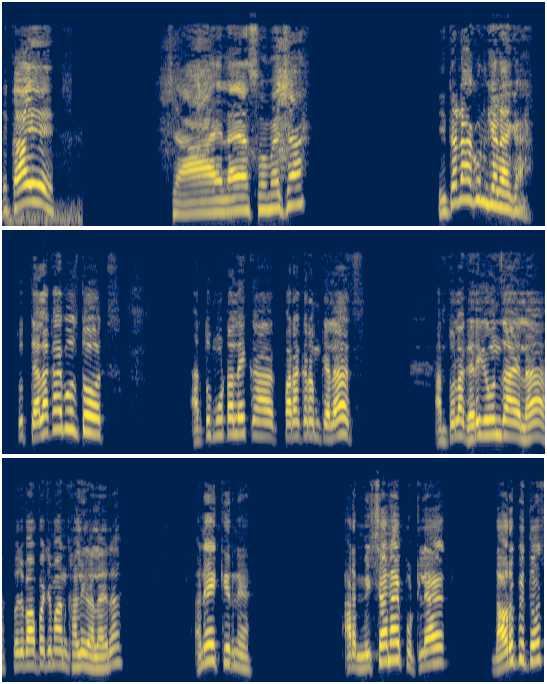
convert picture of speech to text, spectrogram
हे काय आहे चायला या सोम्याच्या? इथं टाकून गेलाय का? तू त्याला काय बोलतोच अरे तू मोठा एक पराक्रम केलास. आणि तुला घरी घेऊन जायला तुझ्या बापाची मान खाली घालायला? अनेक किरण्या अरे मिशा नाही फुटल्या दारू पितोस?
